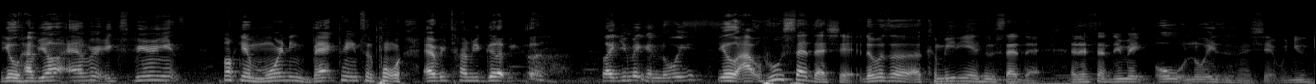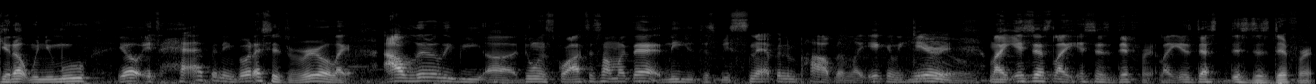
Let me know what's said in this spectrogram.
Yo, have y'all ever experienced fucking morning back pain to the point where every time you get up, you, like you make a noise? Yo, I, who said that shit? There was a, a comedian who said that, and they said you make old noises and shit when you get up, when you move. Yo, it's happening, bro. That shit's real. Like I'll literally be uh, doing squats or something like that, and knees just be snapping and popping. Like it can hear it. Like it's just like it's just different. Like it's just it's just different.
